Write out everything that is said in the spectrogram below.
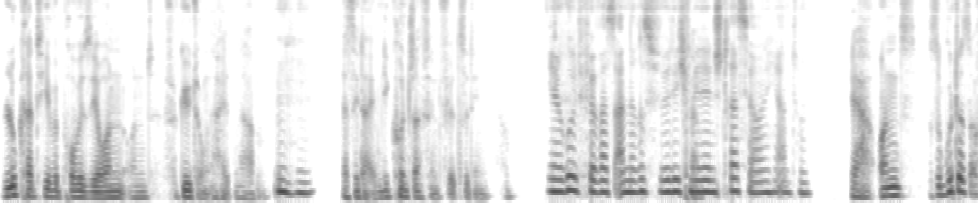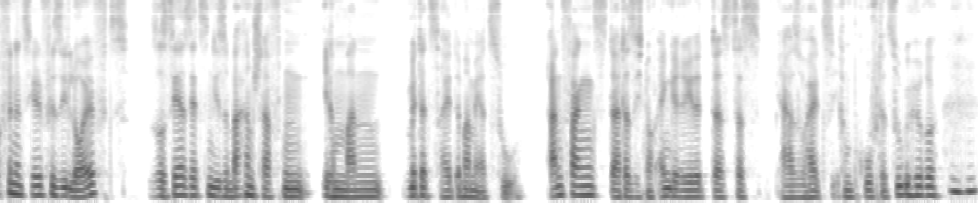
lukrative Provisionen und Vergütungen erhalten haben. Mhm. Dass sie da eben die Kundschaft hinführt zu denen. Ja. Gut, für was anderes würde ich Klar. mir den Stress ja auch nicht antun. Ja, und so gut das auch finanziell für sie läuft, so sehr setzen diese Machenschaften ihrem Mann mit der Zeit immer mehr zu. Anfangs, da hat er sich noch eingeredet, dass das ja so halt zu ihrem Beruf dazugehöre. Mhm.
